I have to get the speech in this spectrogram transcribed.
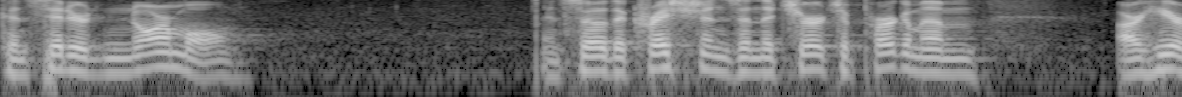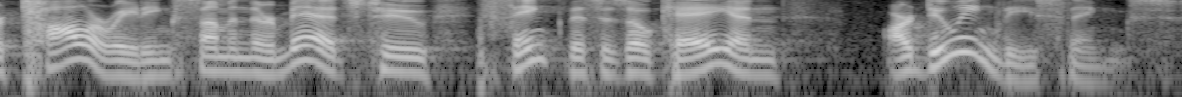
considered normal. And so the Christians in the church of Pergamum are here tolerating some in their midst who think this is okay and are doing these things.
